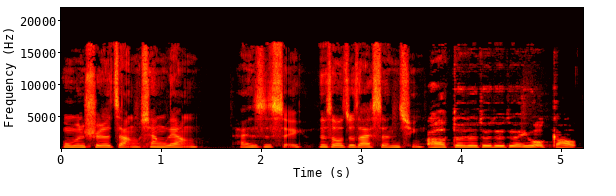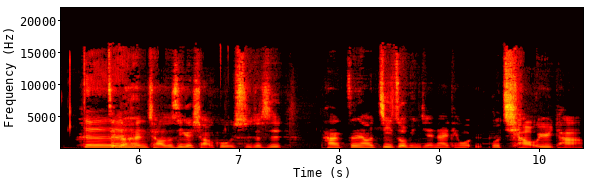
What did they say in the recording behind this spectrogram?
我们学长向亮还是谁，那时候就在申请啊。对对对对对，因为我告对这个很巧，这是一个小故事，就是他正要寄作品集那一天，我我巧遇他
